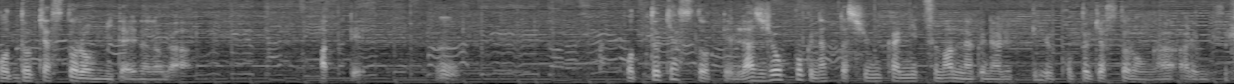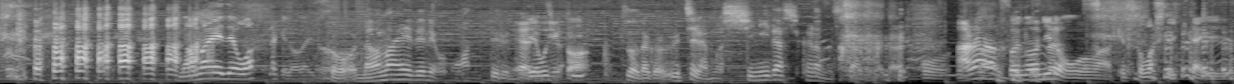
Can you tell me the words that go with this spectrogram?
ポッドキャスト論みたいなのがあって、ポッドキャストってラジオっぽくなった瞬間につまんなくなるっていうポッドキャスト論があるんです。よ 名前で終わったけど、大丈夫。そう名前でね終わってるんいや、そうだからうちらもう死に出しからのスタートだから。あれはその理論をまあ蹴っ飛ばしていきたいよね。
